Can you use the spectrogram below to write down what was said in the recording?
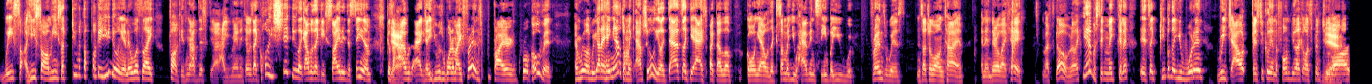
we saw he saw me. He's like, "Dude, what the fuck are you doing?" And it was like, "Fuck, it's not this." guy I ran into. It was like, "Holy shit, dude!" Like I was like excited to see him because Yeah. I was actually he was one of my friends prior to COVID, and we are like, "We got to hang out." So I'm like, "Absolutely!" Like that's like the aspect I love going out with like somebody you haven't seen but you were friends with in such a long time, and then they're like, "Hey, let's go." We're like, "Yeah, but they make connect." It's like people that you wouldn't reach out physically on the phone, be like, "Oh, it's been too Yeah. long."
